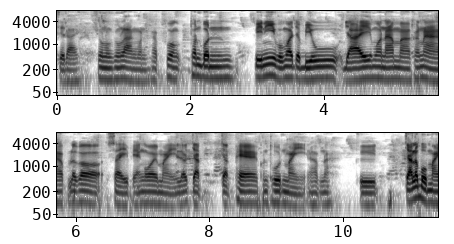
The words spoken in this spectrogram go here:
เสียดายช่วงลงช่วงล่างมันครับช่วงท่อนบนปีนี้ผมว่าจะบิวย้ายหม้อน้ำมาข้างหน้าครับ แล้วก็ใส่แผงออยใหม่ แล้วจัดจัดแพรคอนโทรลใหม่นะครับนะคือจัดระบบใหม่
